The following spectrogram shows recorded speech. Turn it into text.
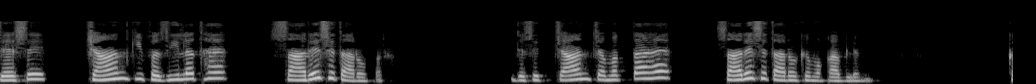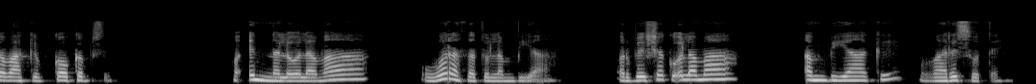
جیسے چاند کی فضیلت ہے سارے ستاروں پر۔ جیسے چاند چمکتا ہے سارے ستاروں کے مقابلے میں، کواکب، کوکب سے۔ ان العلماء ورثت الانبیاء اور بے شک علماء انبیاء کے وارث ہوتے ہیں۔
